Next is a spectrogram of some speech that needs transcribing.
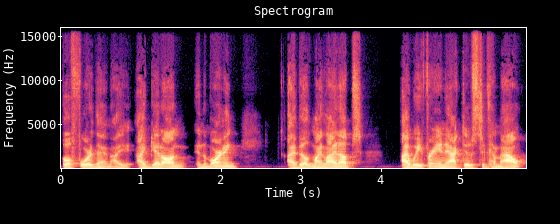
before then. I, I get on in the morning, I build my lineups, I wait for inactives to come out.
